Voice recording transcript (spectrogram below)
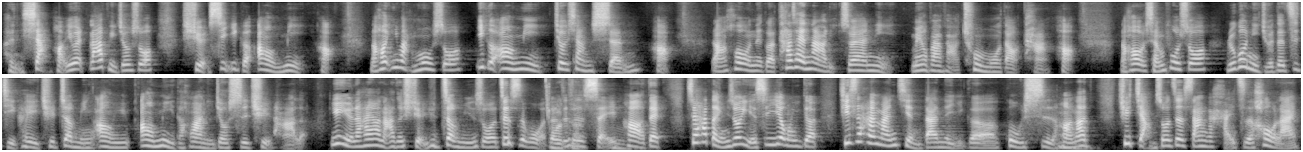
很像哈，因为拉比就说血是一个奥秘哈，然后伊玛目说一个奥秘就像神哈，然后那个他在那里，虽然你没有办法触摸到他哈，然后神父说，如果你觉得自己可以去证明奥秘奥秘的话，你就失去他了，因为原来他要拿着血去证明说这是我的，这是谁哈？对，所以他等于说也是用一个其实还蛮简单的一个故事哈，那去讲说这三个孩子后来。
